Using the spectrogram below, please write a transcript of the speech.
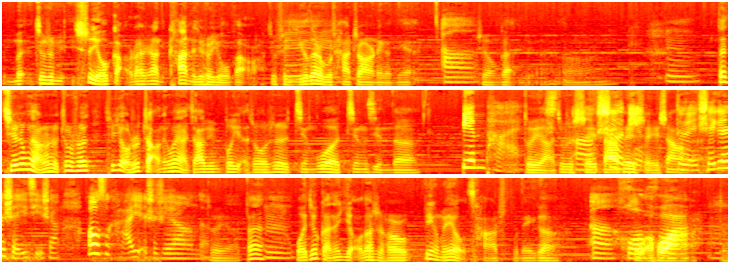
没，就是是有稿，但是让你看着就是有稿，就是一个字儿不差，照着那个念，啊，这种感觉，嗯。嗯，但其实我想说是，就是说，其实有时候找那个颁奖嘉宾，不也都是经过精心的，编排，对呀、就是啊谁搭配谁上来，对，谁跟谁一起上，奥斯卡也是这样的，对呀、但嗯。我就感觉有的时候并没有擦出那个嗯，火花，对，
